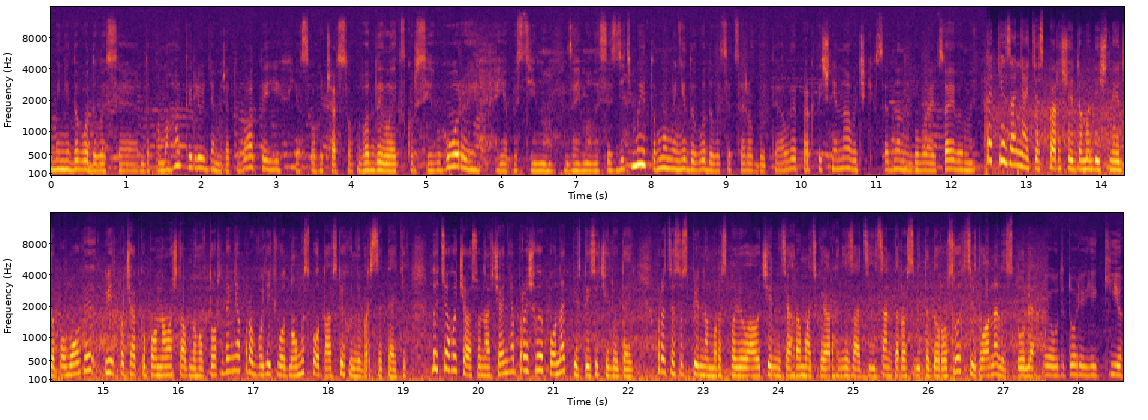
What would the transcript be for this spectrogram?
Мені доводилося допомагати людям, рятувати їх. Я свого часу водила екскурсії в гори. Я постійно займалася з дітьми, тому мені доводилося це робити. Але практичні навички все одно не бувають зайвими. Такі заняття з першої домедичної допомоги від початку повномасштабного вторгнення проводять в одному з полтавських університетів. До цього часу навчання пройшли понад півтисячі людей. Про це Суспільному розповіла очільниця громадської організації Центр освіти дорослих Світлана Нестуля. аудиторію, які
